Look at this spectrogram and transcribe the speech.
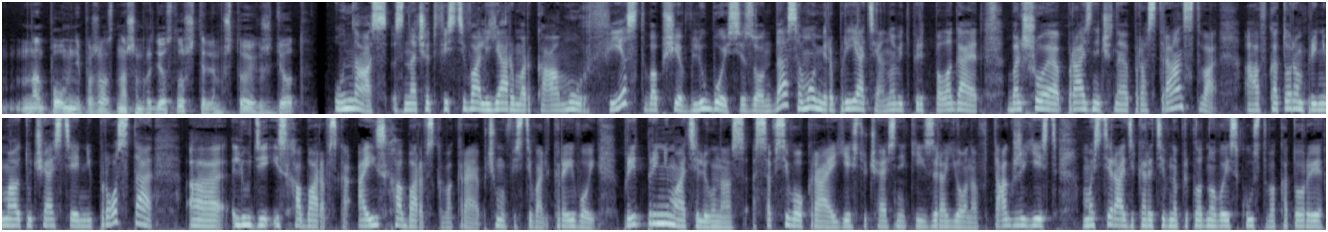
напомни, пожалуйста, нашим радиослушателям, что их ждет, у нас, значит, фестиваль ярмарка Амур Фест вообще в любой сезон, да, само мероприятие, оно ведь предполагает большое праздничное пространство, а, в котором принимают участие не просто а, люди из Хабаровска, а из Хабаровского края. Почему фестиваль краевой? Предприниматели у нас со всего края есть участники из районов, также есть мастера декоративно-прикладного искусства, которые,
